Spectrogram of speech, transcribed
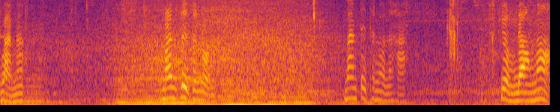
หวานมากบ้านติดถนน บ้านติดถนนนะคะเสียงดังมาก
